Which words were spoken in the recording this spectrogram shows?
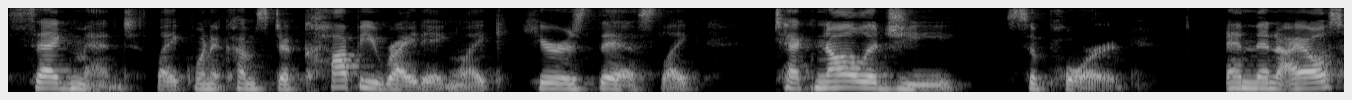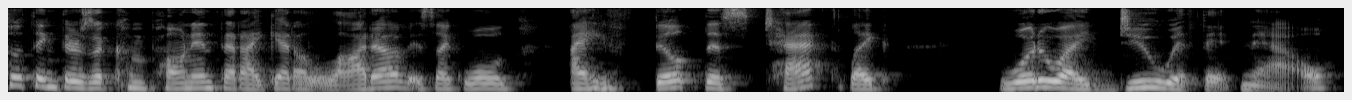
segment like when it comes to copywriting like here's this like technology support. And then i also think there's a component that i get a lot of is like well i've built this tech like what do i do with it now?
